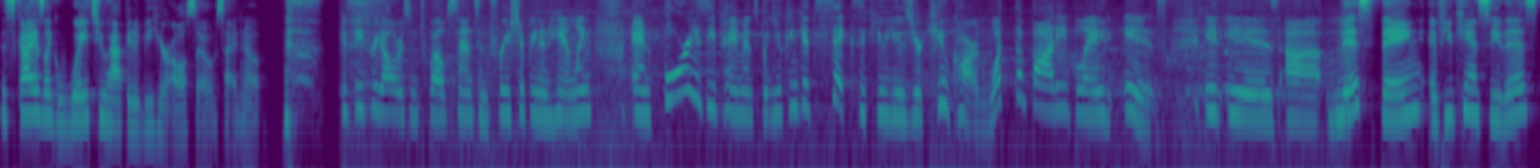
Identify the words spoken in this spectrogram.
This guy is like way too happy to be here also, side note. $53.12 in free shipping and handling and four easy payments, but you can get six if you use your Q card. What the Body Blade is, it is uh, this thing, if you can't see this,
